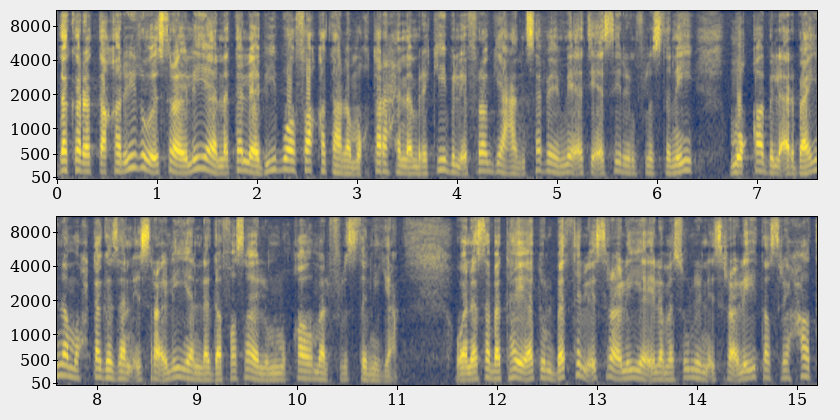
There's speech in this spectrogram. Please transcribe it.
ذكرت تقارير إسرائيلية أن تل أبيب وافقت على مقترح أمريكي بالإفراج عن 700 أسير فلسطيني مقابل 40 محتجزا إسرائيليا لدى فصائل المقاومة الفلسطينية. ونسبت هيئة البث الإسرائيلية إلى مسؤول إسرائيلي تصريحات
